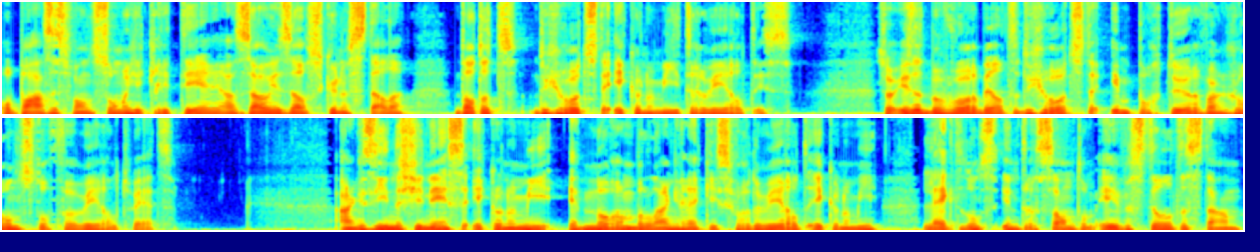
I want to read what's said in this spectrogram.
Op basis van sommige criteria zou je zelfs kunnen stellen dat het de grootste economie ter wereld is. Zo is het bijvoorbeeld de grootste importeur van grondstoffen wereldwijd. Aangezien de Chinese economie enorm belangrijk is voor de wereldeconomie, lijkt het ons interessant om even stil te staan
